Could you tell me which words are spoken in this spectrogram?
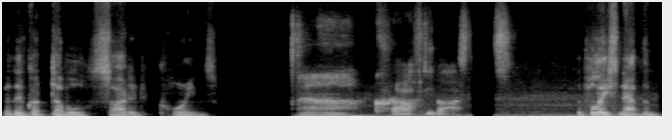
But they've got double sided coins. Crafty bastards. The police nab them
